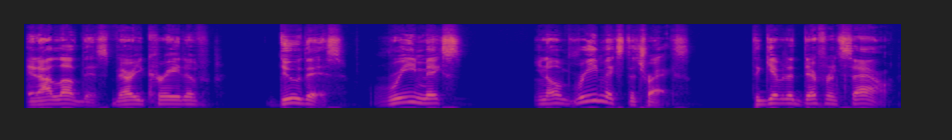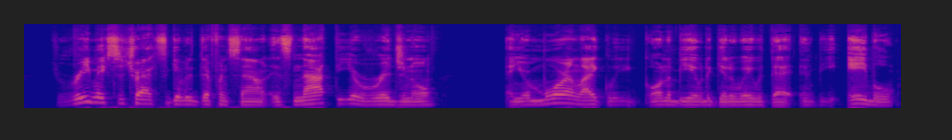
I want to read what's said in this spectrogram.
and I love this, very creative. Do this. Remix, you know, remix the tracks to give it a different sound remix the tracks to give it a different sound. It's not the original, and you're more than likely going to be able to get away with that and be able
